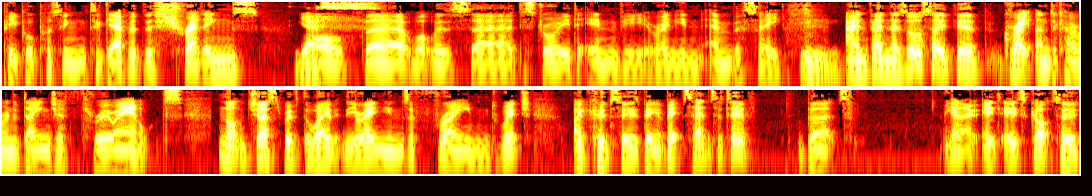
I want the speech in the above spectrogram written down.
people putting together the shreddings Yes. of uh, what was uh, destroyed in the Iranian embassy. Mm. And then there's also the great undercurrent of danger throughout, not just with the way that the Iranians are framed, which I could see as being a bit sensitive, but you know, it, it's got to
